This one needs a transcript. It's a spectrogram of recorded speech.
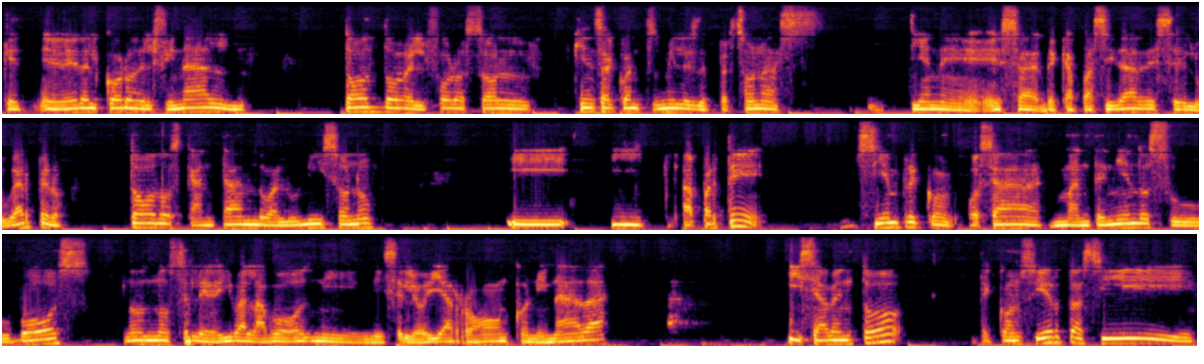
que era el coro del final, todo el Foro Sol, quién sabe cuántos miles de personas tiene esa de capacidad ese lugar, pero todos cantando al unísono y, y aparte siempre con, o sea, manteniendo su voz, no, no se le iba la voz ni, ni se le oía ronco ni nada y se aventó de concierto así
